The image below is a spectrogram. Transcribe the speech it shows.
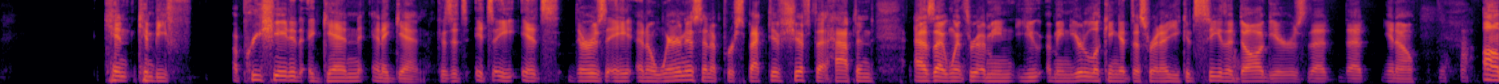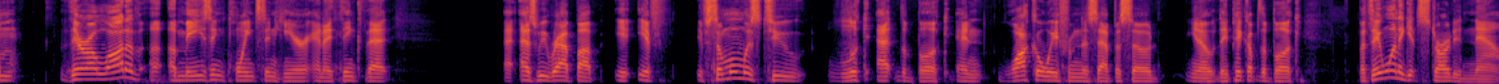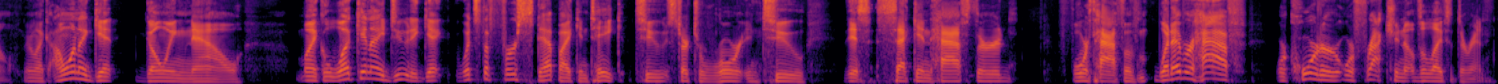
can can be f- appreciated again and again because it's it's a it's there's a an awareness and a perspective shift that happened as I went through. I mean, you I mean, you're looking at this right now. You could see the dog ears that that you know. Um, there are a lot of uh, amazing points in here, and I think that as we wrap up, if if someone was to look at the book and walk away from this episode, you know, they pick up the book, but they want to get started now. They're like, I want to get going now. Michael, what can I do to get what's the first step I can take to start to roar into this second half, third, fourth half of whatever half or quarter or fraction of the life that they're in?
